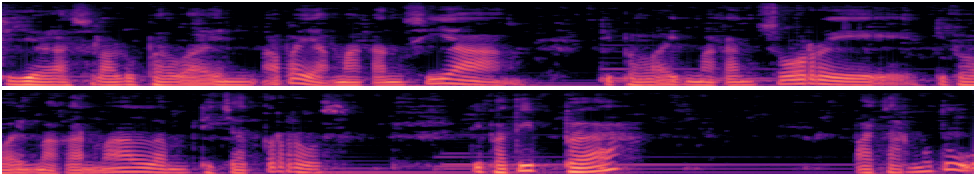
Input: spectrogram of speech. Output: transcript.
Dia selalu bawain apa ya makan siang dibawain makan sore dibawain makan malam dijat terus. Tiba-tiba pacarmu tuh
